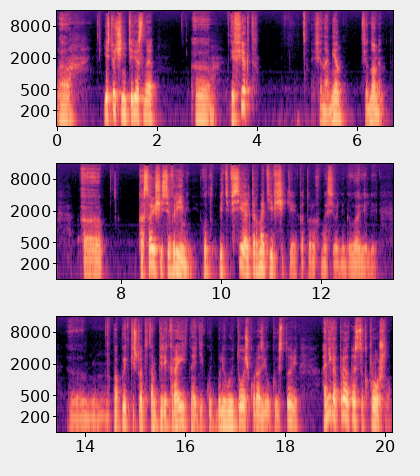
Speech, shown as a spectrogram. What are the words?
э, есть очень интересный э, эффект, феномен, феномен, э, касающийся времени. Вот ведь все альтернативщики, о которых мы сегодня говорили, э, попытки что-то там перекроить, найти какую-то болевую точку, развилку истории, они, как правило, относятся к прошлому.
